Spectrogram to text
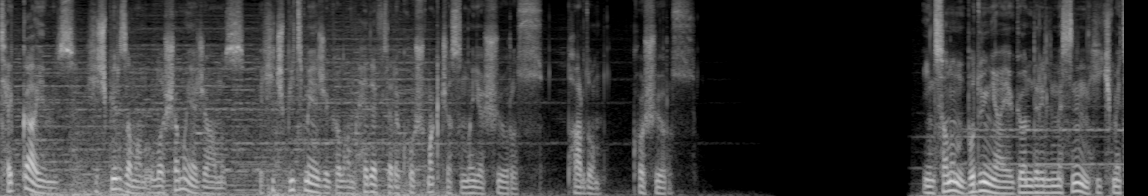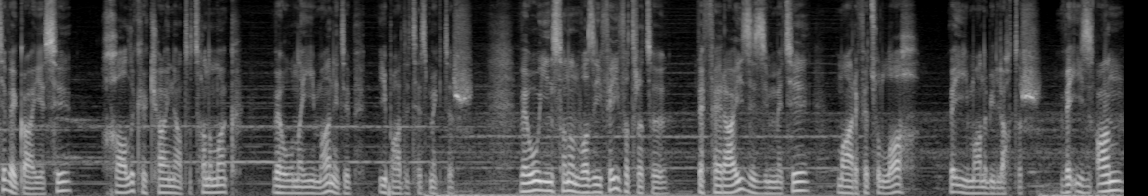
Tek gayemiz hiçbir zaman ulaşamayacağımız ve hiç bitmeyecek olan hedeflere koşmakçasına yaşıyoruz. Pardon, koşuyoruz. İnsanın bu dünyaya gönderilmesinin hikmeti ve gayesi Halık-ı kainatı tanımak ve ona iman edip ibadet etmektir. Ve o insanın vazife-i fıtratı ve feraiz-i zimmeti marifetullah ve imanı billahtır. Ve izan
